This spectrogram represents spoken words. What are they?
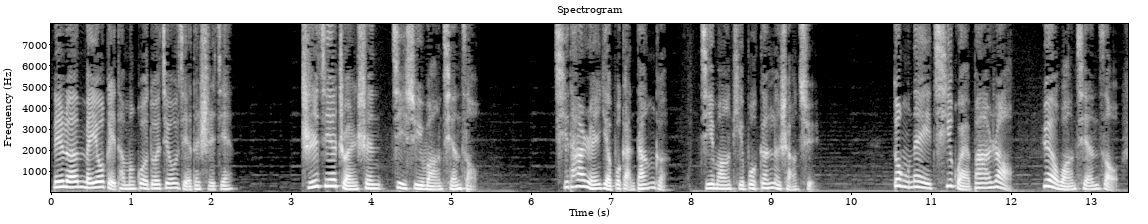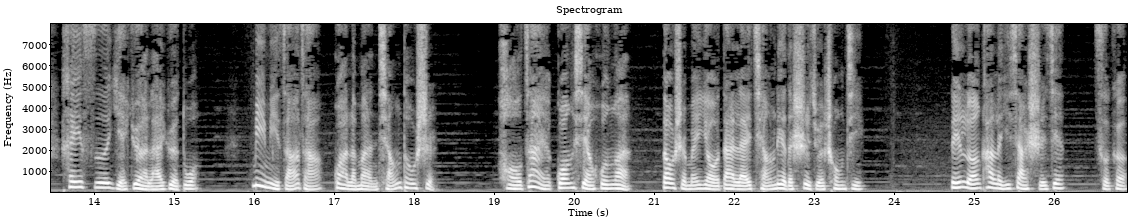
林伦没有给他们过多纠结的时间，直接转身继续往前走。其他人也不敢耽搁，急忙提步跟了上去。洞内七拐八绕，越往前走，黑丝也越来越多，密密匝匝，挂了满墙都是。好在光线昏暗，倒是没有带来强烈的视觉冲击。林鸾看了一下时间，此刻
